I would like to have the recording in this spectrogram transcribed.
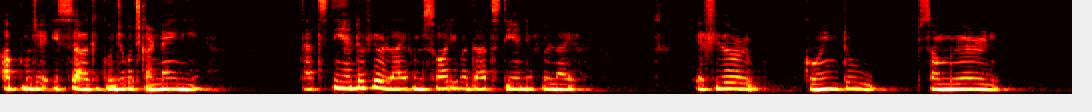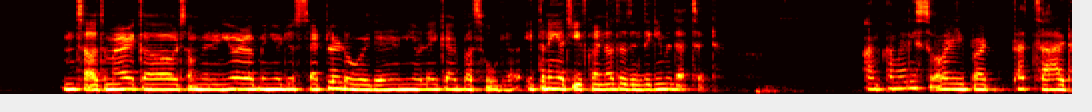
अब मुझे इससे आगे कुछ कुछ करना ही नहीं है. That's the end of your life. I'm sorry, but that's the end of your life. If you're going to somewhere in South America or somewhere in Europe and you're just settled over there and you're like यार बस हो गया इतना ही अचीव करना था ज़िंदगी में that's it I'm, I'm really sorry but that's sad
